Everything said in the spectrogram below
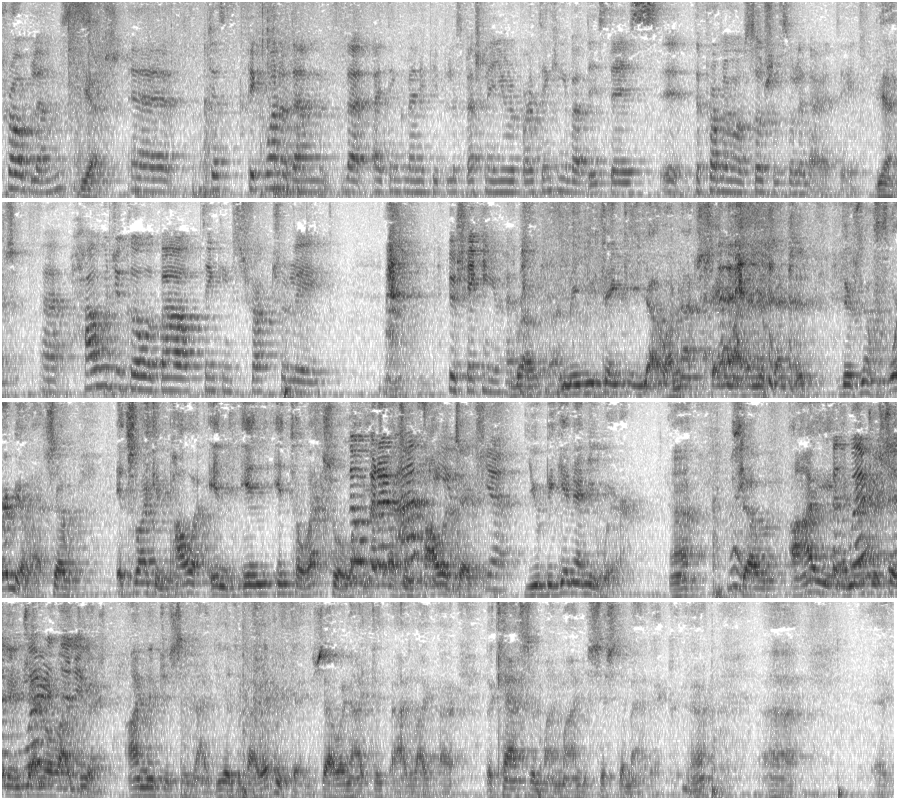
problems. Yes. Uh, just pick one of them that I think many people, especially in Europe, are thinking about these days uh, the problem of social solidarity. Yes. Uh, how would you go about thinking structurally? You're shaking your head. Well, I mean, you think, no, I'm not shaking my head in the sense that there's no formula. So it's like in, poli- in, in intellectual no, life, as in politics, you, yeah. you begin anywhere. Uh, right. So I but am interested in general ideas. I'm interested in ideas about everything. So, and I think I like uh, the cast of my mind is systematic. Uh, uh,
